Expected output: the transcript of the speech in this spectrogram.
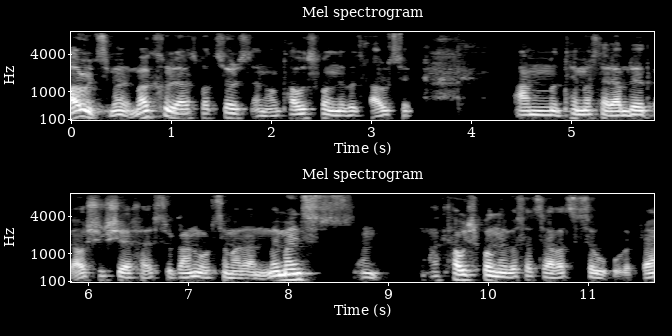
არ ვიცი, მაგრამ მაკრო რა სხვა შორის ანუ ამ თავისუფლებას არ ვიცი. ამ თემასთან რამდენად კავშირში ახლა ეს რო განვორცე, მაგრამ მე მაინც მაგ თავისუფლებასაც რაღაც ისე უყურებ რა.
